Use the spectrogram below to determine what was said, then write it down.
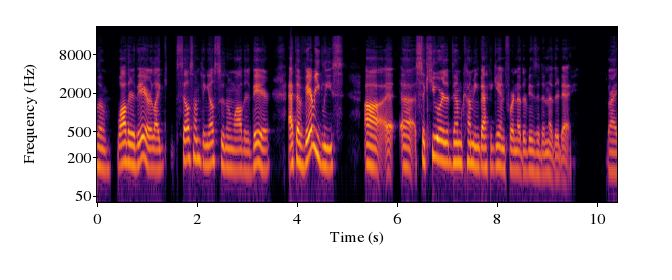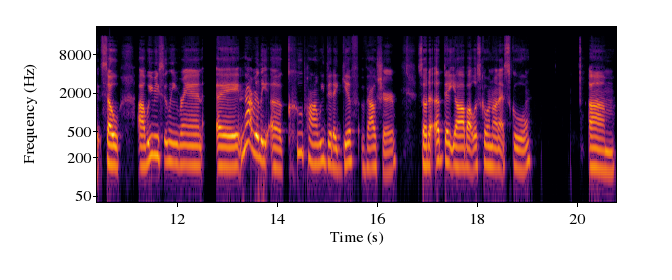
them while they're there like sell something else to them while they're there at the very least uh, uh, secure them coming back again for another visit another day. Right. So uh, we recently ran a not really a coupon, we did a gift voucher. So to update y'all about what's going on at school, um,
